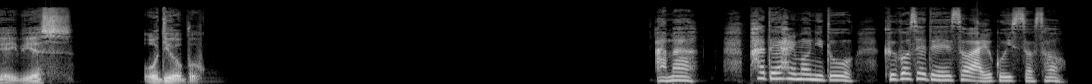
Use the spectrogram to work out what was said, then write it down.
KBS 오디오북 아마 파데 할머니도 그것에 대해서 알고 있어서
